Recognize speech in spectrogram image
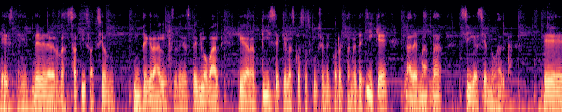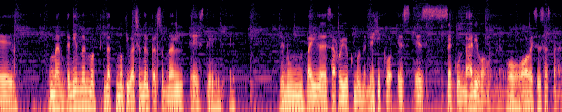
Este, debe de haber una satisfacción integral, este, global, que garantice que las cosas funcionen correctamente y que la demanda siga siendo alta. Eh, manteniendo la motivación del personal este, en un país de desarrollo como el de México es, es secundario o, a veces hasta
